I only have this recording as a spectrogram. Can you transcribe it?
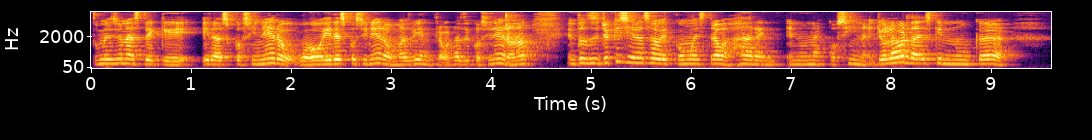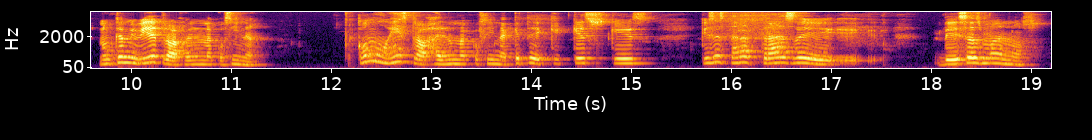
tú mencionaste que eras cocinero, o eres cocinero, más bien, trabajas de cocinero, ¿no? Entonces yo quisiera saber cómo es trabajar en, en una cocina. Yo la verdad es que nunca, nunca en mi vida he trabajado en una cocina. ¿Cómo es trabajar en una cocina? ¿Qué, te, qué, qué es, qué, es, ¿Qué es estar atrás de, de esas manos?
